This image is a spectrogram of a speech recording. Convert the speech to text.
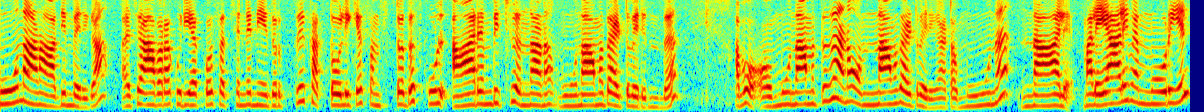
മൂന്നാണ് ആദ്യം വരിക. ചാവറ കുര്യാക്കോസ് അച്ഛന്റെ നേതൃത്വത്തിൽ കത്തോലിക്ക സംസ്കൃത സ്കൂൾ ആരംഭിച്ചു എന്നാണ് മൂന്നാമതായിട്ട് വരുന്നത്. അപ്പോൾ മൂന്നാമത്തതാണ് ഒന്നാമതായിട്ട് വരിക കേട്ടോ. മൂന്ന് നാല്. മലയാളി മെമ്മോറിയൽ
